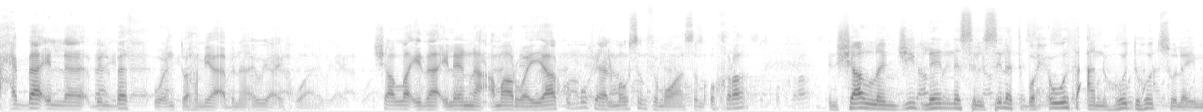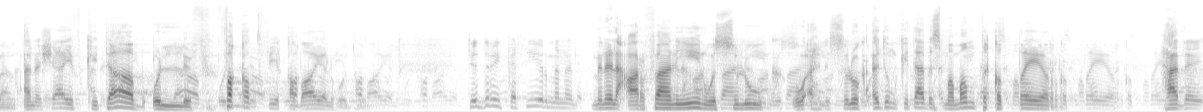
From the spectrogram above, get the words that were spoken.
أحبائي بالبث وأنتم هم يا أبنائي ويا إخواني. إن شاء الله إذا إلينا أعمار وياكم مو في هالموسم في مواسم أخرى إن شاء الله نجيب لنا سلسلة بحوث عن هدهد سليمان. أنا شايف كتاب ألف فقط في قضايا الهدهد. تدري كثير من من العرفانيين والسلوك وأهل السلوك عندهم كتاب اسمه منطق الطير. هذا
